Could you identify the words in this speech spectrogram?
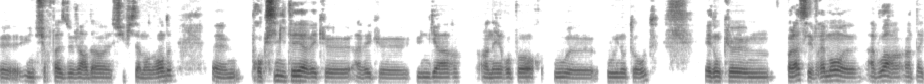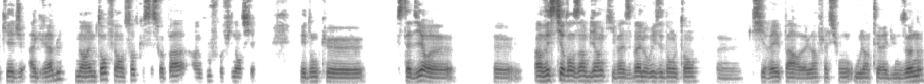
une surface de jardin suffisamment grande, proximité avec avec une gare, un aéroport ou ou une autoroute. Et donc voilà, c'est vraiment avoir un, package agréable, mais en même temps faire en sorte que ce soit pas un gouffre financier. Et donc, c'est-à-dire euh, investir dans un bien qui va se valoriser dans le temps, euh, tiré par euh, l'inflation ou l'intérêt d'une zone,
